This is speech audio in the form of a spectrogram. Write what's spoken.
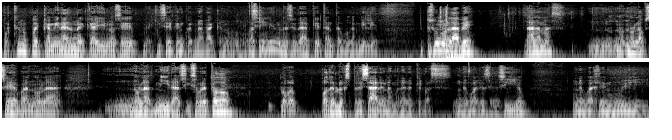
porque uno puede caminar en una calle, no sé, aquí cerca en Cuernavaca, ¿no? O aquí Sí. mismo en la ciudad que hay tanta bugambilia. Pues uno la ve, nada más. No, no la observa, no la, no la admiras y sobre todo lo- poderlo expresar en la manera que lo haces. Un lenguaje sencillo, un lenguaje muy,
